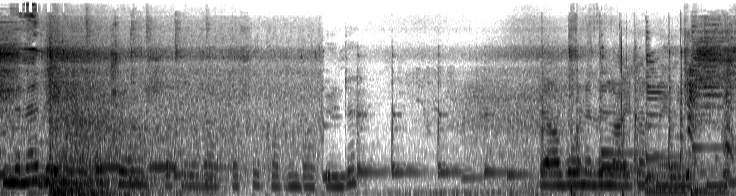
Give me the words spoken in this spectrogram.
şimdi ne değmeyeyim de challenge yapacağız arkadaşlar kaplumbağa köyünde. Ve abone ve like atmayı unutmayın.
